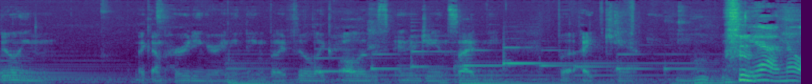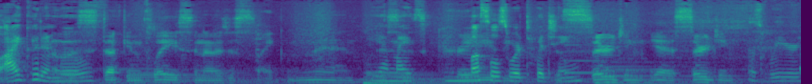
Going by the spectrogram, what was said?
feeling like i'm hurting or anything but i feel like all of this energy inside me but i can't move yeah, no, I couldn't i was move. stuck in place and i was just like man Yeah, this my is muscles crazy. were It's twitching. surging yeah it's surging That's weird.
